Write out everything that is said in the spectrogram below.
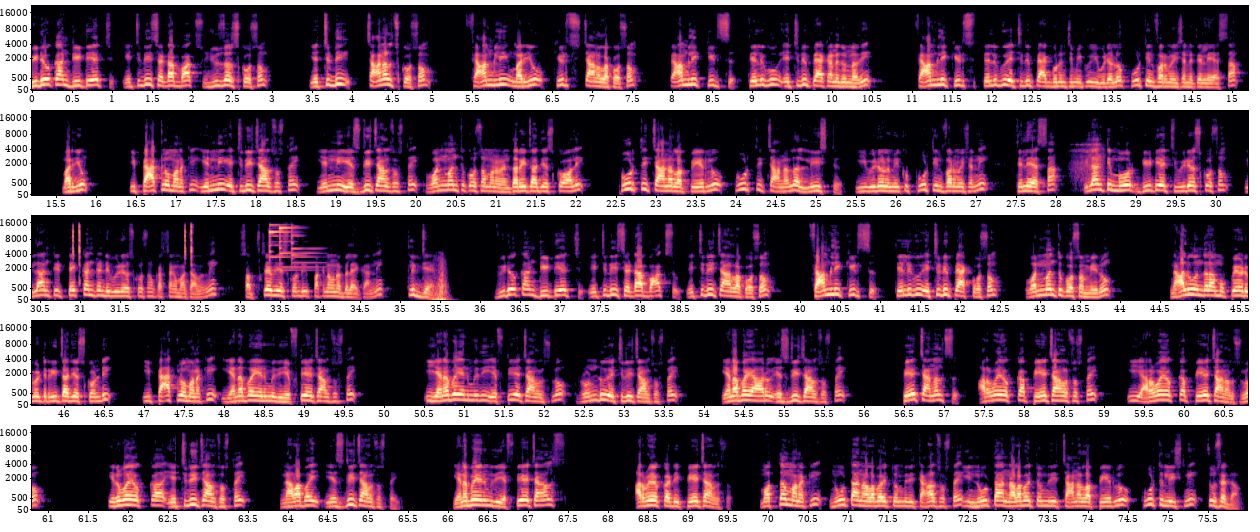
Videocon DTH HD setup box users కోసం HD channels కోసం family మరియు కిడ్స్ ఛానళ్ళ కోసం. Family kids Telugu HD pack అనేది ఉన్నది. Family kids Telugu HD pack గురించి మీకు ఈ వీడియోలో పూర్తి ఇన్ఫర్మేషన్ తెలియజేస్తాం. మరియు ఈ ప్యాక్లో మనకి ఎన్ని హెచ్డి ఛానల్స్ వస్తాయి ఎన్ని ఎస్డి ఛానల్స్ వస్తాయి వన్ మంత్ కోసం మనం ఎంత రీఛార్జ్ చేసుకోవాలి పూర్తి ఛానళ్ళ పేర్లు పూర్తి ఛానళ్ళ లీస్ట్ ఈ వీడియోలో మీకు పూర్తి ఇన్ఫర్మేషన్ని తెలియజేస్తా. ఇలాంటి మోర్ డిటిహెచ్ వీడియోస్ కోసం ఇలాంటి టెక్ కంటెంట్ వీడియోస్ కోసం ఖచ్చితంగా మా ఛానల్ని సబ్స్క్రైబ్ చేసుకోండి. పక్కన ఉన్న బెల్ ఐకాన్ని క్లిక్ చేయండి. Videocon DTH HD setup box HD ఛానళ్ళ కోసం family kids Telugu HD pack కోసం వన్ మంత్ కోసం మీరు నాలుగు వందల ముప్పై ఏడు పెట్టి రీఛార్జ్ చేసుకోండి. ఈ ప్యాక్లో మనకి ఎనభై ఎనిమిది ఎఫ్టీఏ ఛానల్స్ వస్తాయి. ఈ ఎనభై ఎనిమిది ఎఫ్టీఏ ఛానల్స్లో రెండు హెచ్డి ఛానల్స్ వస్తాయి. ఎనభై ఆరు ఎస్డి ఛానల్స్ వస్తాయి. పే ఛానల్స్ అరవై ఒక్క పే ఛానల్స్ వస్తాయి. ఈ అరవై ఒక్క పే ఛానల్స్లో ఇరవై ఒక్క హెచ్డి ఛానల్స్ వస్తాయి. నలభై ఎస్డి ఛానల్స్ వస్తాయి. ఎనభై ఎనిమిది ఎఫ్టీఏ ఛానల్స్ అరవై ఒక్కటి పే ఛానల్స్. మొత్తం మనకి నూట నలభై తొమ్మిది ఛానల్స్ వస్తాయి. ఈ నూట నలభై తొమ్మిది ఛానళ్ళ పేర్లు పూర్తి లిస్ట్ని చూసేద్దాం.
